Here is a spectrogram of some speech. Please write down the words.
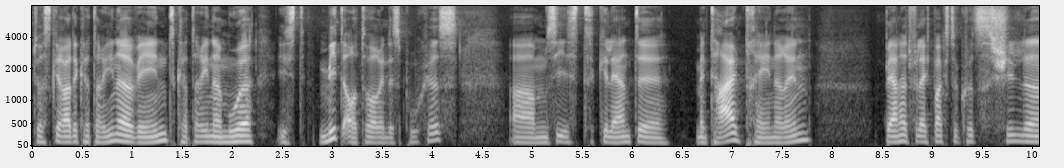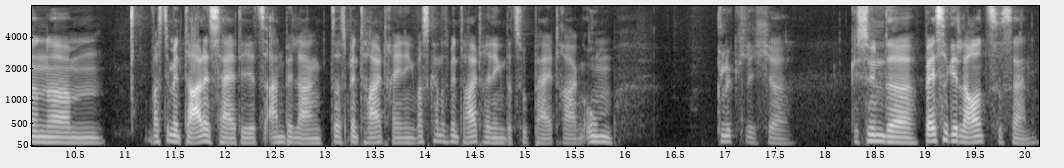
Du hast gerade Katharina erwähnt. Katharina Moore ist Mitautorin des Buches. Ähm, sie ist gelernte Mentaltrainerin Bernhard, vielleicht magst du kurz schildern, ähm, was die mentale Seite jetzt anbelangt, das Mentaltraining. Was kann das Mentaltraining dazu beitragen, um glücklicher, gesünder, besser gelaunt zu sein?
